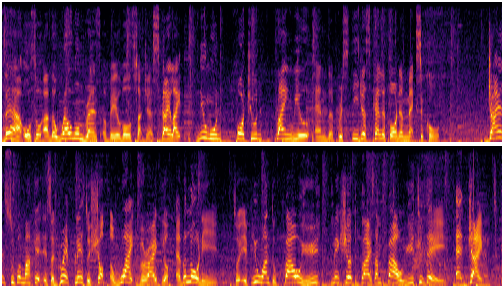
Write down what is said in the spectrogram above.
There are also other well-known brands available such as Skylight, New Moon, Fortune, Flying Wheel and the prestigious California Mexico. Giant Supermarket is a great place to shop a wide variety of abalone. So if you want to bao yu, make sure to buy some bao yu today at Giant.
